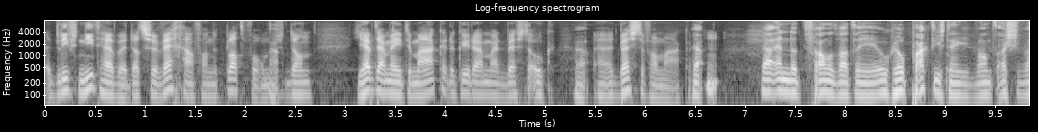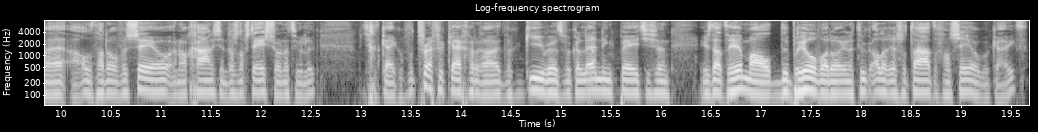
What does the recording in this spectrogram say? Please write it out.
het liefst niet hebben. Dat ze weggaan van het platform. Ja. Dus dan, je hebt daarmee te maken. Dan kun je daar maar het beste ook Ja. het beste van maken. Ja. Ja, en dat verandert wat en ook heel praktisch, denk ik. Want als je we altijd hadden over SEO en organisch, en dat is nog steeds zo natuurlijk. Dat je gaat kijken hoeveel traffic krijgen we eruit, welke keywords, welke landing pages. En is dat helemaal de bril waardoor je natuurlijk alle resultaten van SEO bekijkt.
